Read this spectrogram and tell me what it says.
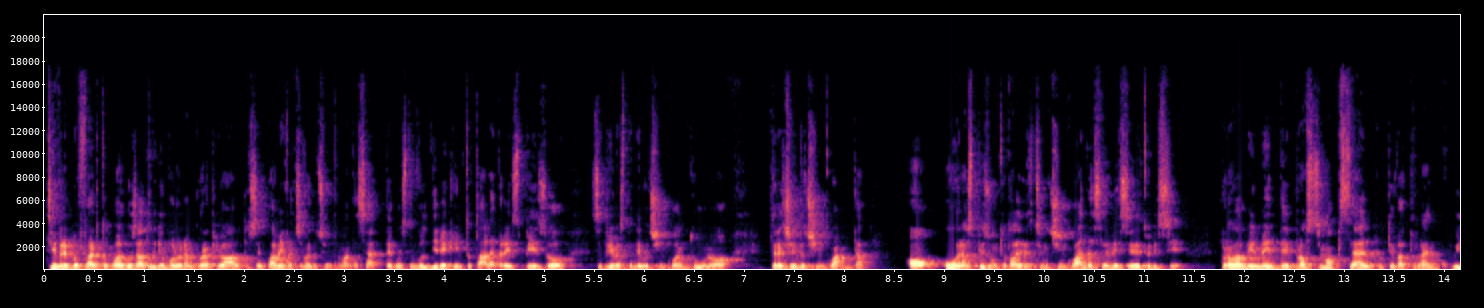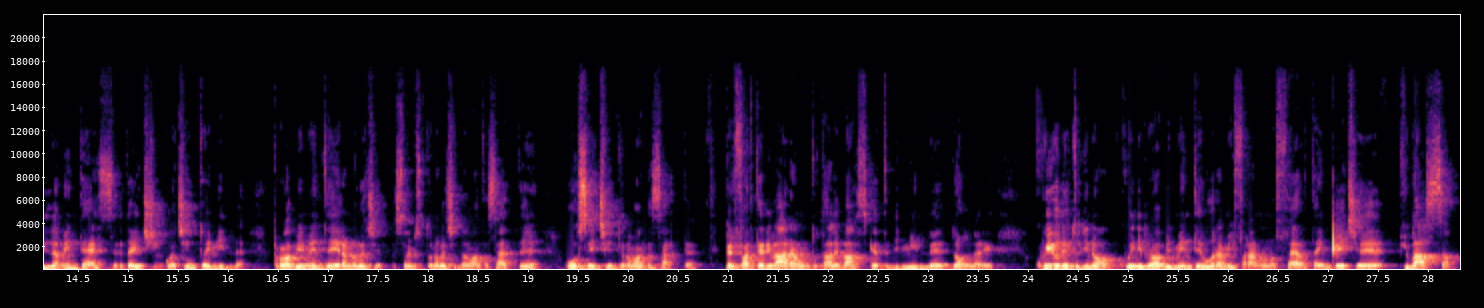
Ti avrebbe offerto qualcos'altro di un valore ancora più alto. Se qua mi faceva 297, questo vuol dire che in totale avrei speso, se prima spendevo 51, 350. Ho ora speso un totale di 350 se avessi detto di sì. Probabilmente il prossimo upsell poteva tranquillamente essere dai 500 ai 1000. Probabilmente 900, sarebbe stato 997 o 697 per farti arrivare a un totale basket di 1000 dollari. Qui ho detto di no, quindi probabilmente ora mi faranno un'offerta invece più bassa,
